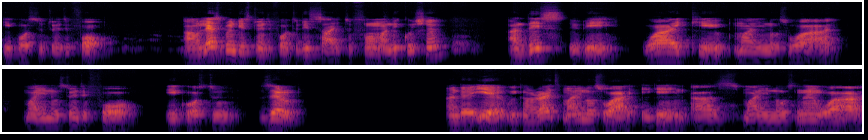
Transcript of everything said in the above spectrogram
equals to 24. And let's bring this 24 to this side to form an equation. And this will be y cubed minus y minus 24 equals to 0. And uh, here we can write minus y again as minus 9y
